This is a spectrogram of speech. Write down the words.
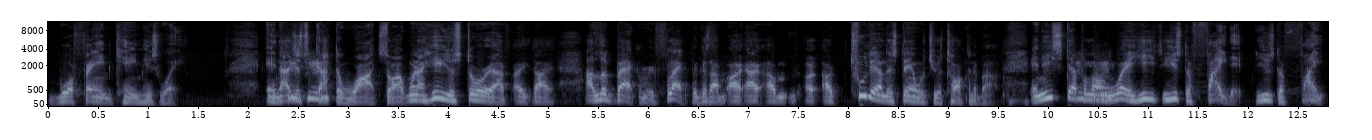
more fame came his way. And I just mm-hmm. got to watch. So I, when I hear your story, I, I, I look back and reflect because I I, I, I, truly understand what you're talking about. And each step mm-hmm. along the way, he, he used to fight it. He used to fight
